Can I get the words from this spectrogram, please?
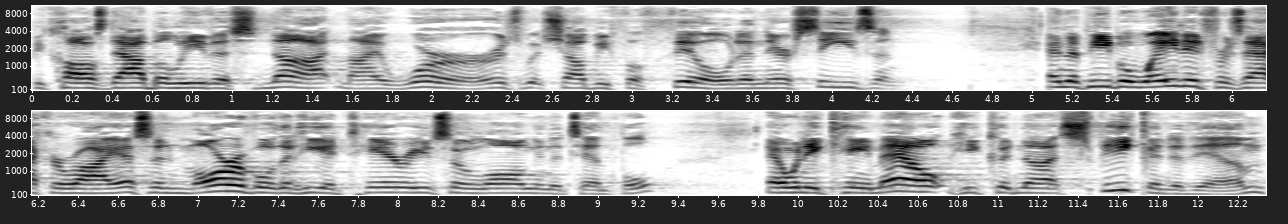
because thou believest not my words, which shall be fulfilled in their season. And the people waited for Zacharias and marveled that he had tarried so long in the temple. And when he came out, he could not speak unto them.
